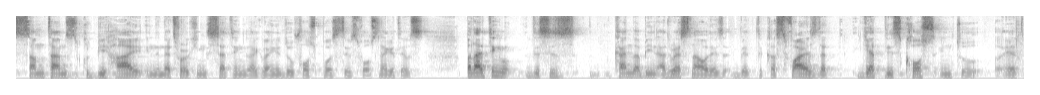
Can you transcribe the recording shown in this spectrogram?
sometimes could be high in the networking setting, like when you do false positives, false negatives. But I think this is kind of being addressed nowadays with the classifiers that get these costs into it.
